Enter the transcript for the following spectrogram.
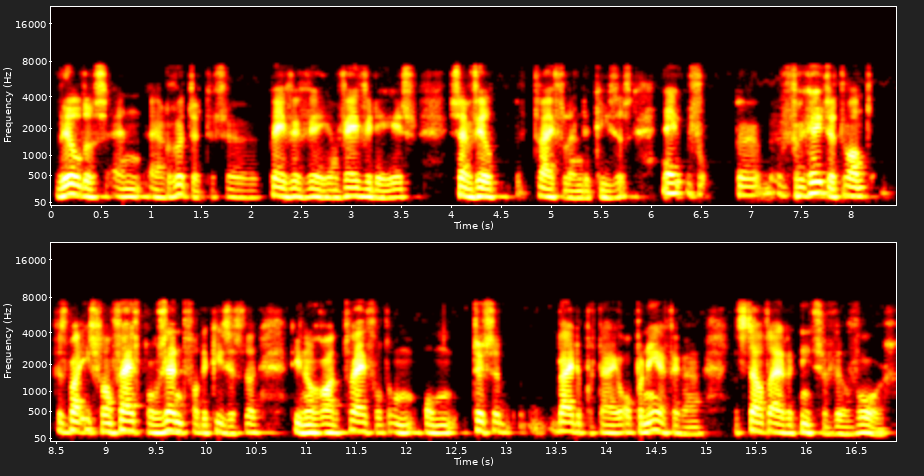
Wilders en, en Rutte, tussen PVV en VVD is, zijn veel twijfelende kiezers. Nee, uh, vergeet het, want het is maar iets van 5% van de kiezers die nog aan twijfelt om, om tussen beide partijen op en neer te gaan. Dat stelt eigenlijk niet zoveel voor.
